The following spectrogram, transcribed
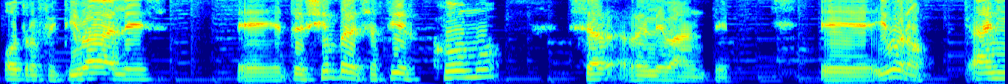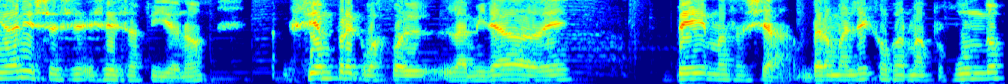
otros festivales. Eh, entonces siempre el desafío es cómo ser relevante. Eh, y bueno, año a año es ese, desafío, ¿no? Siempre bajo la mirada de ver más allá, ver más lejos, ver más profundo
